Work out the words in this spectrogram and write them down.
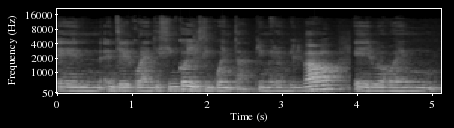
entre el 45 y el 50, primero en Bilbao, eh, luego en,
